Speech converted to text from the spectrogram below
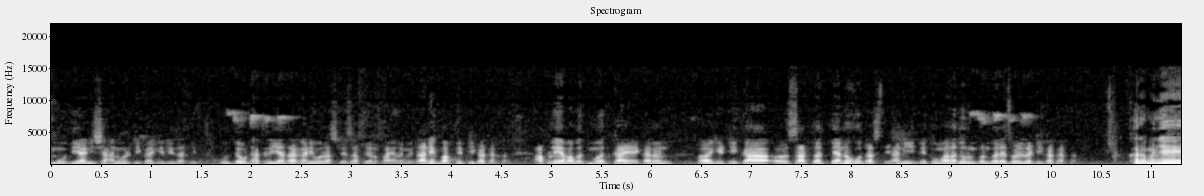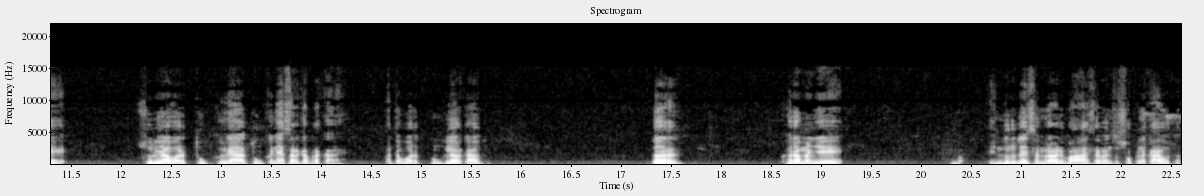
मोदी आणि शहांवर टीका केली जाते. उद्धव ठाकरे याच आघाडीवर असल्याचं आपल्याला पाहायला मिळतं. अनेक बाबतीत टीका करतात. आपलं याबाबत मत काय आहे? कारण ही टीका सातत्यानं होत असते आणि ते तुम्हाला धरून पण बऱ्याच वेळेला टीका करतात. खरं म्हणजे सूर्यावर थुंकण्या थुंकण्यासारखा प्रकार आहे. आता वर थुंकल्यावर काय होतं? तर खरं म्हणजे हिंदू हृदय सम्राट बाळासाहेबांचं स्वप्न काय होतं?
